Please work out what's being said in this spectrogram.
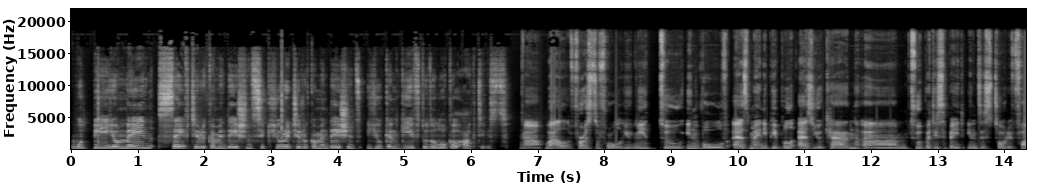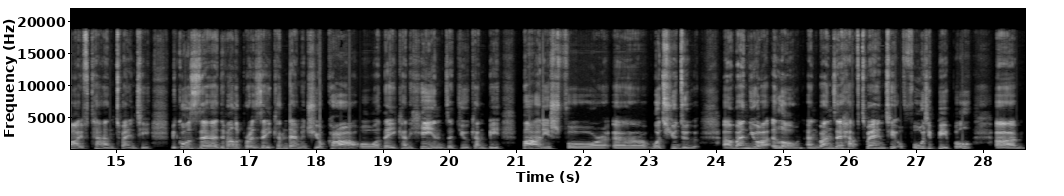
would be your main safety recommendations, security recommendations you can give to the local activists? Uh, well, first of all, you need to involve as many people as you can um, to participate in this story 5, 10, 20, because the developers they can damage your car or they can hint that you can be punished for uh, what you do uh, when you are alone. And when they have 20 or 40 people, um,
